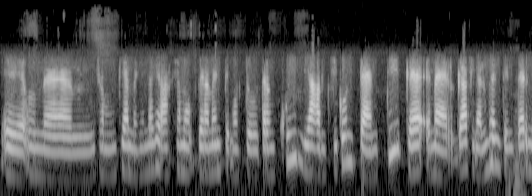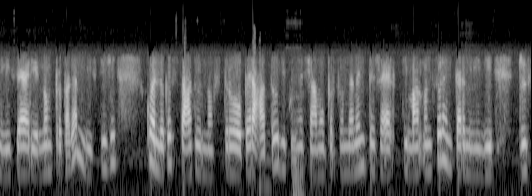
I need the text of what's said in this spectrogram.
eh, un, eh, diciamo, un PM che indagherà, siamo veramente molto tranquilli, anzi contenti che emerga finalmente in termini seri e non propagandistici quello che è stato il nostro operato, di cui noi siamo profondamente certi, ma non solo in termini di giustizia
